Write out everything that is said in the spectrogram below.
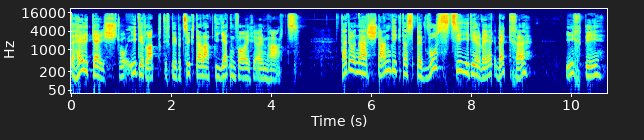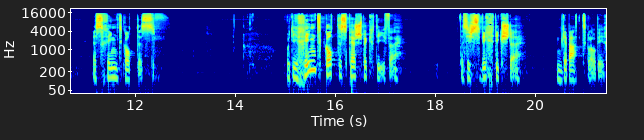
der Heilige Geist, der in dir lebt, ich bin überzeugt, der lebt in jedem von euch, in eurem Herz, der tut dann ständig das Bewusstsein in dir wecken, ich bin ein Kind Gottes. Und die Kind Gottes Perspektive, das ist das Wichtigste im Gebet, glaube ich.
